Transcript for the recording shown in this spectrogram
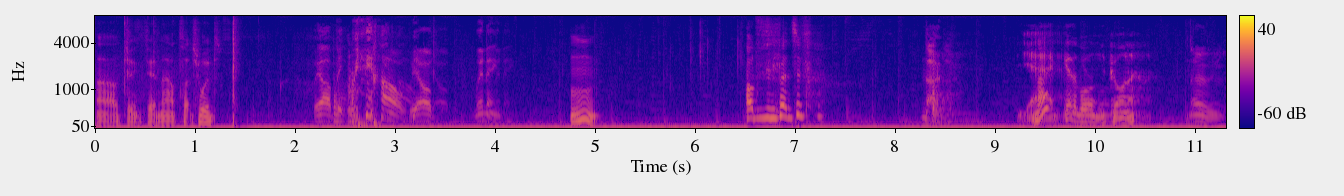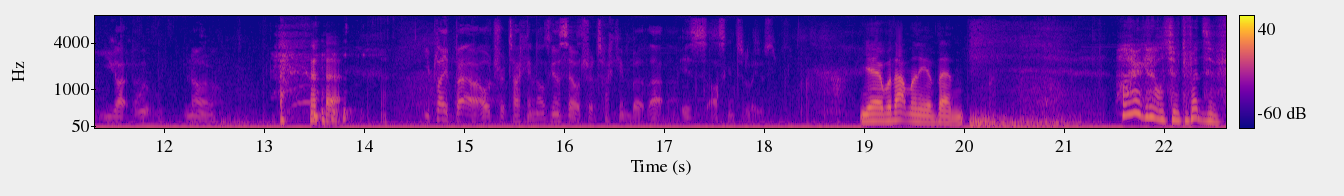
Oh, I've jinxed it now. Touch wood. We are big, we are we are winning. Mm. Oh, this is defensive. No. Yeah, get the ball in the corner. No, you got no. You played better ultra attacking. I was going to say ultra attacking, but that is asking to lose. Yeah, with that many of them. I reckon also defensive.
